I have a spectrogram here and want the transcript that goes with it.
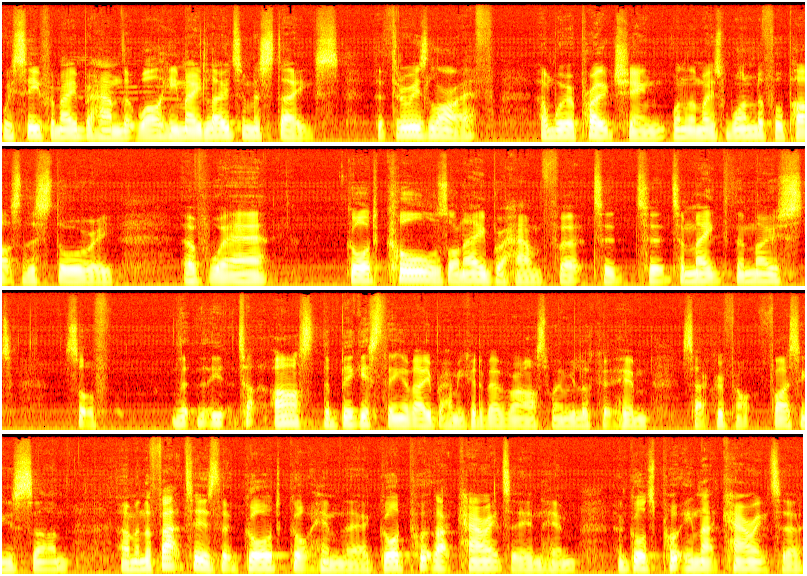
we see from Abraham that while he made loads of mistakes, that through his life, and we're approaching one of the most wonderful parts of the story of where God calls on Abraham for, to, to, to make the most sort of to ask the biggest thing of Abraham he could have ever asked when we look at him sacrificing his son. Um, and the fact is that God got him there. God put that character in him, and God's putting that character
